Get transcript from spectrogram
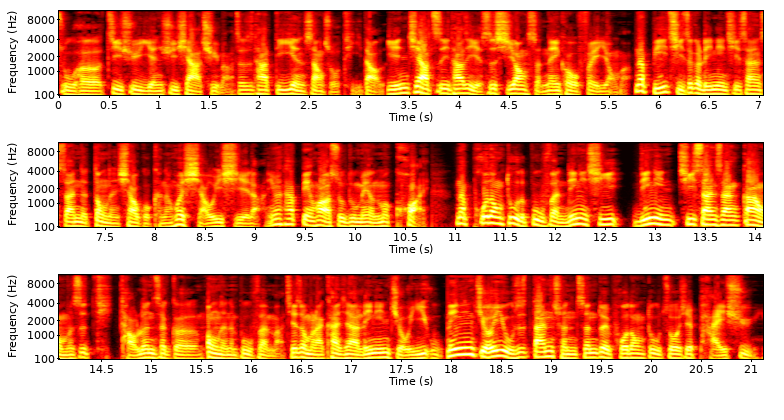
组合继续延续下去嘛，这是它低验上所提到的。言下之意，它也是希望省内扣费用嘛。那比起这个零零七三三的动能效果可能会小一些啦，因为它变化速度没有那么快。那波动度的部分，零零七零零七三三，刚刚我们是讨论这个动能的部分嘛。接着我们来看一下零零九一五，零零九一五是单纯针对波动度做一些排序，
